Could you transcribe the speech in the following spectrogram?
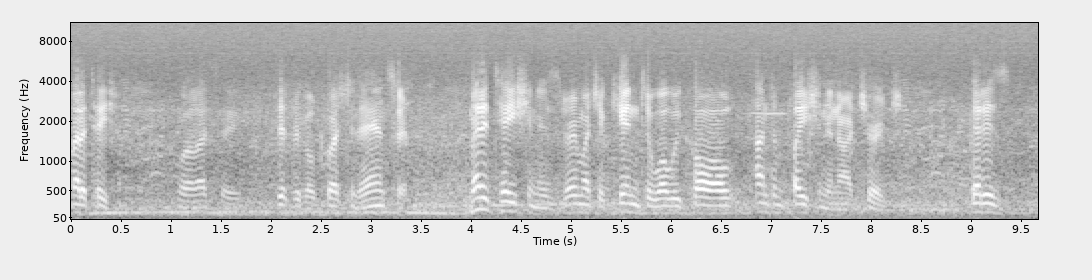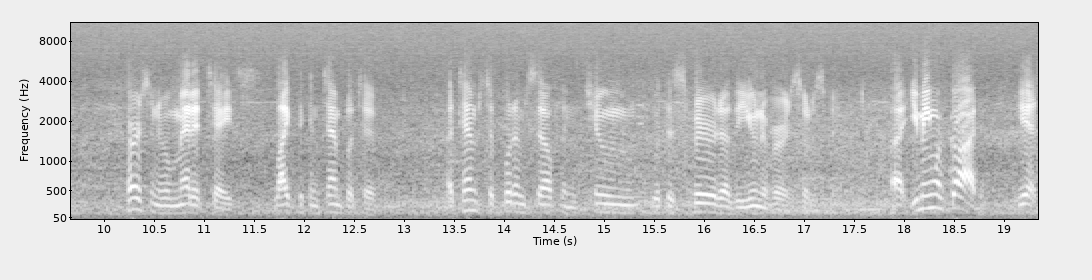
meditation? Well, that's a difficult question to answer. Meditation is very much akin to what we call contemplation in our church. That is, a person who meditates, like the contemplative, attempts to put himself in tune with the spirit of the universe, so to speak. Uh, you mean with God? Yes,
